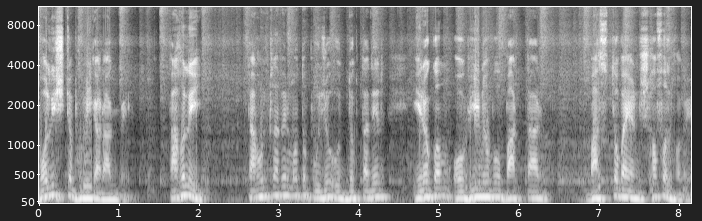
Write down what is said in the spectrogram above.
বলিষ্ঠ ভূমিকা রাখবে। তাহলেই টাউন ক্লাবের মতো পুজো উদ্যোক্তাদের এরকম অভিনব বার্তার বাস্তবায়ন সফল হবে,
